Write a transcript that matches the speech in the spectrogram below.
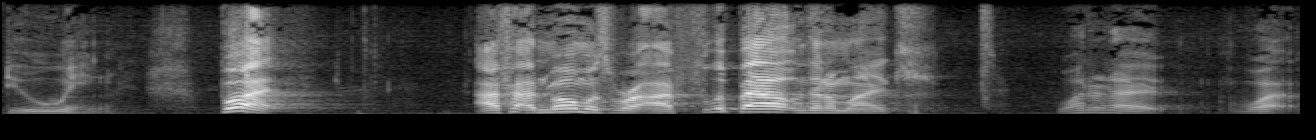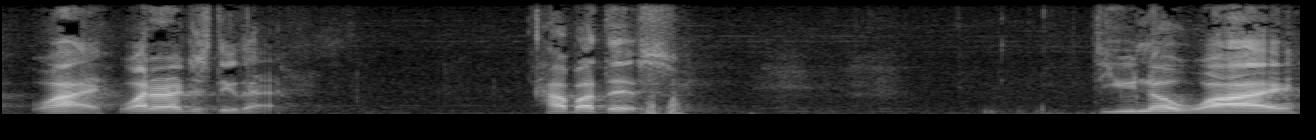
doing? But I've had moments where I flip out and then I'm like, why did I, what, why? Why did I just do that? How about this? Do you know why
